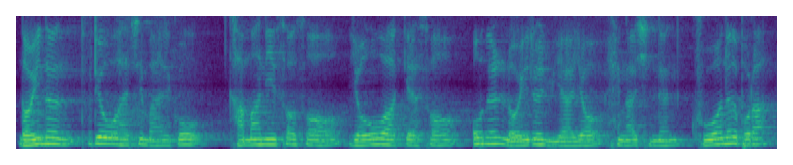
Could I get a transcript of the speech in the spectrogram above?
너희는 두려워하지 말고 가만히 서서 여호와께서 오늘 너희를 위하여 행하시는 구원을 보라.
